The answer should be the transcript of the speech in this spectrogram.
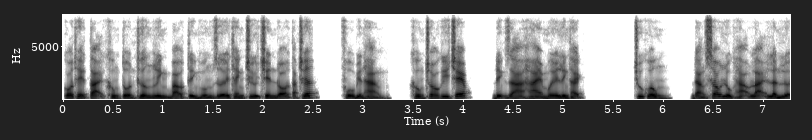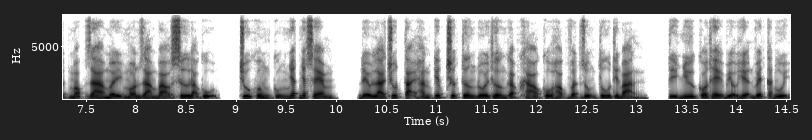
có thể tại không tổn thương linh bảo tình huống dưới thanh trừ trên đó tạp chất, phổ biến hàng, không cho ghi chép, định giá hai mươi linh thạch. Chu không, đằng sau lục hạo lại lần lượt móc ra mấy món giám bảo sư đạo cụ, chu không cũng nhất nhất xem, đều là chút tại hắn kiếp trước tương đối thường gặp khảo cổ học vật dụng tu tiên bản, tỉ như có thể biểu hiện vết cắt bụi,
